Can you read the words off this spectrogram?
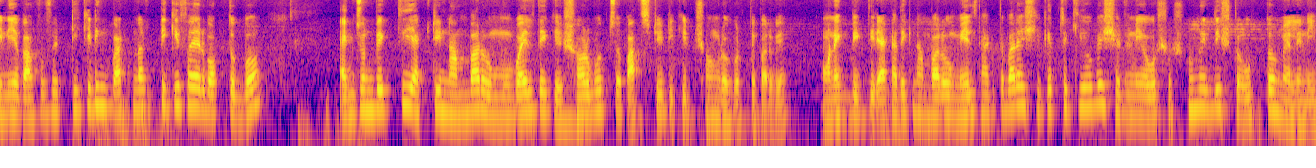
এ নিয়ে বাফুফের টিকিটিং পার্টনার টিকিফাইয়ের বক্তব্য, একজন ব্যক্তি একটি নাম্বার ও মোবাইল থেকে সর্বোচ্চ পাঁচটি টিকিট সংগ্রহ করতে পারবে। অনেক ব্যক্তির একাধিক নাম্বার ও মেল থাকতে পারে। সেক্ষেত্রে কী হবে সেটা নিয়ে অবশ্য সুনির্দিষ্ট উত্তর মেলেনি।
